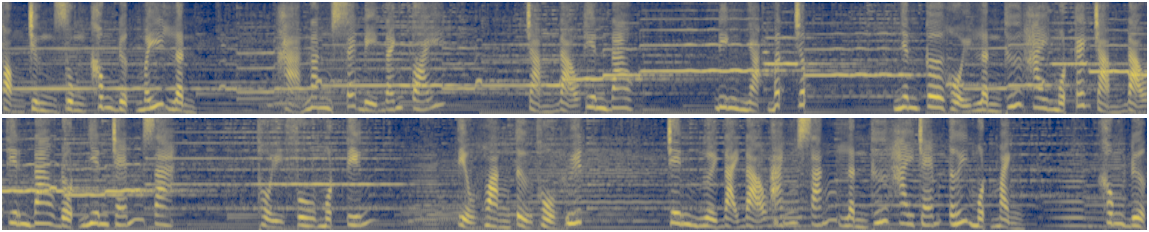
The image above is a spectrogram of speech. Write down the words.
Phòng chừng dùng không được mấy lần. Khả năng sẽ bị đánh toái. Chảm đảo thiên đao. Đinh nhạc bất chấp. Nhân cơ hội lần thứ hai một cái chảm đảo thiên đao đột nhiên chém ra. Thổi phù một tiếng. Tiểu hoàng tử thổ huyết. Trên người đại đảo ánh sáng lần thứ hai chém tới một mảnh. Không được,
